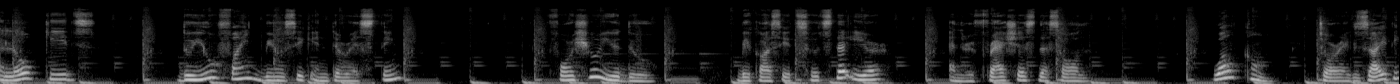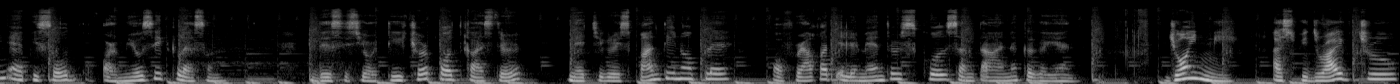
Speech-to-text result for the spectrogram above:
Hello, kids! Do you find music interesting? For sure you do, because it suits the ear and refreshes the soul. Welcome to our exciting episode of our music lesson. This is your teacher podcaster, Grace Pantinople of Rakat Elementary School, Santa Ana, Cagayan. Join me as we drive through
